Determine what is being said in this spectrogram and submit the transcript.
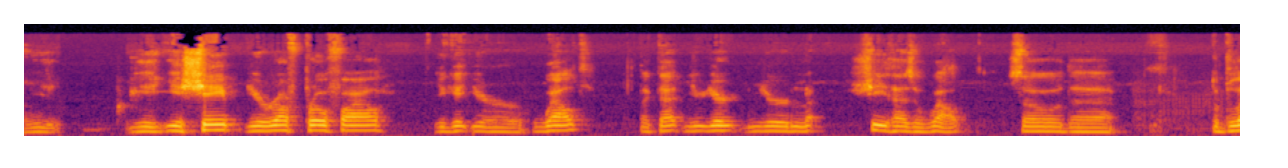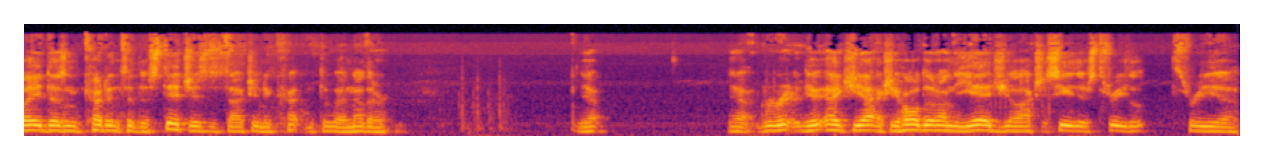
you, you, you shape your rough profile you get your welt like that your your your sheath has a welt. So the the blade doesn't cut into the stitches it's actually going to cut into another yep yeah, you actually actually hold it on the edge. You'll actually see there's three three uh,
